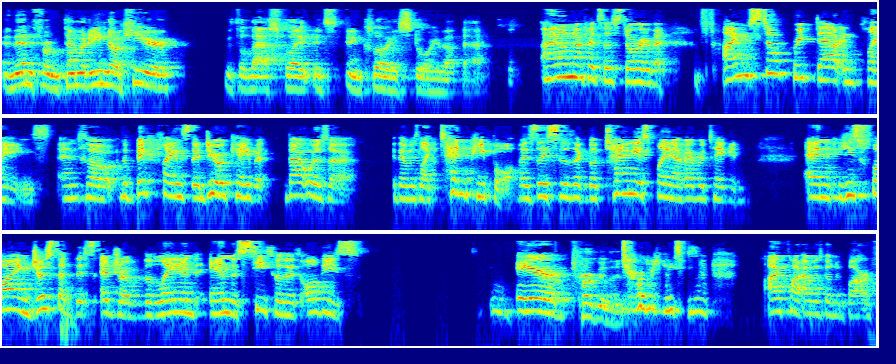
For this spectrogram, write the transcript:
And then from Tamarindo here with the last flight. It's in Chloe's story about that. I don't know if it's a story, but I'm still freaked out in planes. And so the big planes, they do okay, but that was a, there was like 10 people. This is like the tiniest plane I've ever taken. And he's flying just at this edge of the land and the sea. So there's all these air Turbulent. turbulences. I thought I was going to barf.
